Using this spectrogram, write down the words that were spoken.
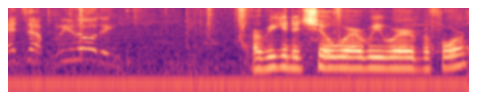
Heads up, reloading. Are we gonna chill where we were before?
